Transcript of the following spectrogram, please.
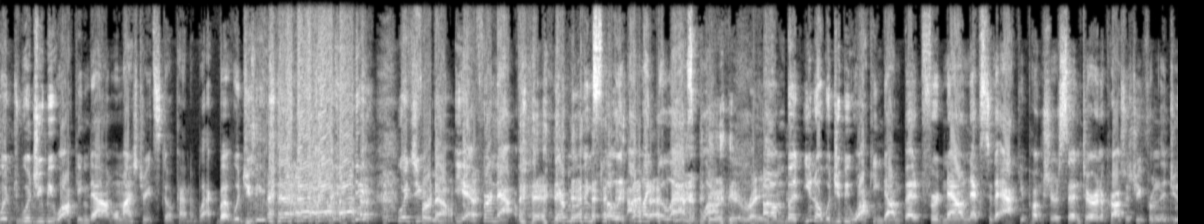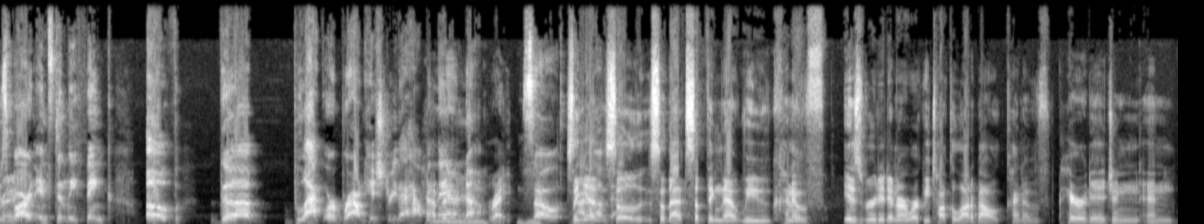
would would you be walking down? Well, my street's still kind of black, but would you be? would you? For now. Yeah, for now. They're moving slowly. I'm like the last block. right. Um, but you know, would you be walking down Bedford now next to the acupuncture center and across the street from the juice Right. bar and instantly think of the black or brown history that happened, there? Happened. No. right. So So I yeah, love that. so so that's something that we kind of is rooted in our work. We talk a lot about kind of heritage and and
